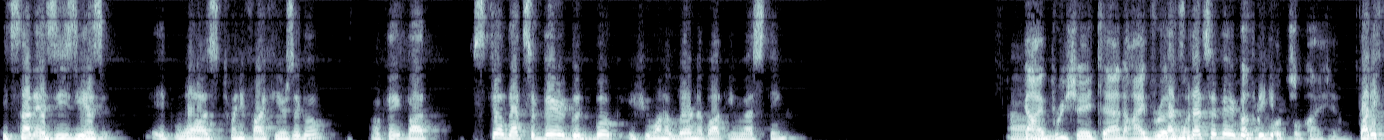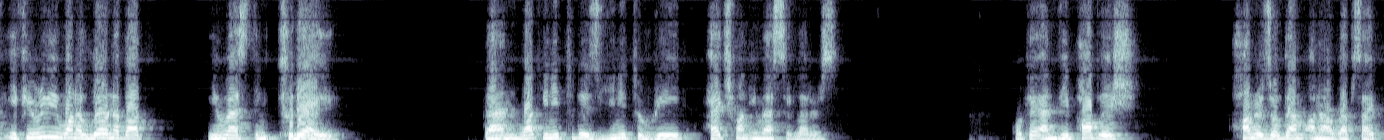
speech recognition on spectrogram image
It's not as easy as it was 25 years ago. Okay, but still, that's a very good book if you want to learn about investing. Um, yeah, I appreciate that. I've read that's, that's a very good books book. by him. But if, if you really want to learn about investing today, then what you need to do is you need to read hedge fund investor letters. Okay, and we publish hundreds of them on our website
